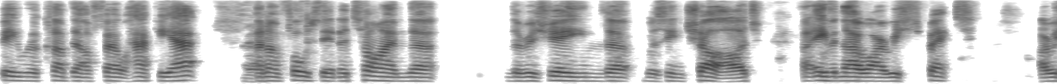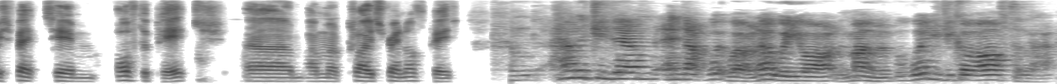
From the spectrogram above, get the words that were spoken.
being with a club that I felt happy at. Yeah. And unfortunately, at the time that the regime that was in charge, uh, even though I respect, I respect him off the pitch. Um, I'm a close friend off the pitch. And how did you then end up? With, well, I know where you are at the moment, but where did you go after that?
